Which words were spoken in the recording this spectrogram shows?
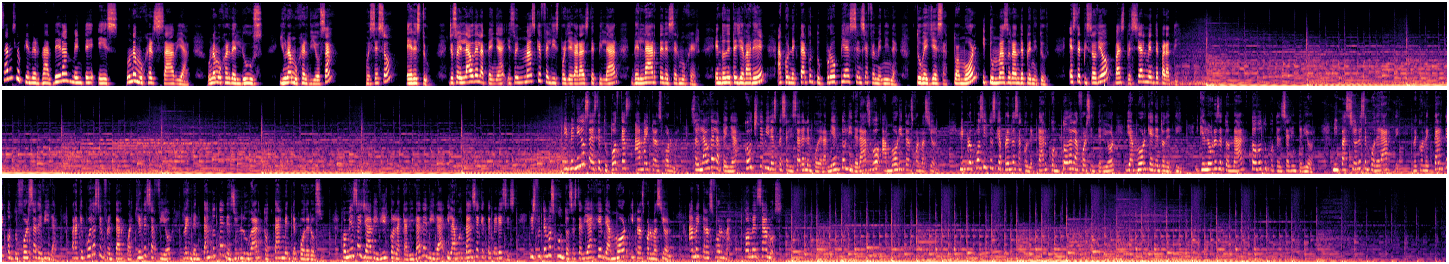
¿Sabes lo que verdaderamente es una mujer sabia, una mujer de luz y una mujer diosa? Pues eso eres tú. Yo soy Lau de la Peña y estoy más que feliz por llegar a este pilar del arte de ser mujer, en donde te llevaré a conectar con tu propia esencia femenina, tu belleza, tu amor y tu más grande plenitud. Este episodio va especialmente para ti. Este tu podcast Ama y Transforma. Soy Lauda La Peña, coach de vida especializada en empoderamiento, liderazgo, amor y transformación. Mi propósito es que aprendas a conectar con toda la fuerza interior y amor que hay dentro de ti y que logres detonar todo tu potencial interior. Mi pasión es empoderarte, reconectarte con tu fuerza de vida para que puedas enfrentar cualquier desafío reinventándote desde un lugar totalmente poderoso. Comienza ya a vivir con la calidad de vida y la abundancia que te mereces. Disfrutemos juntos este viaje de amor y transformación. Ama y transforma. Comenzamos.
